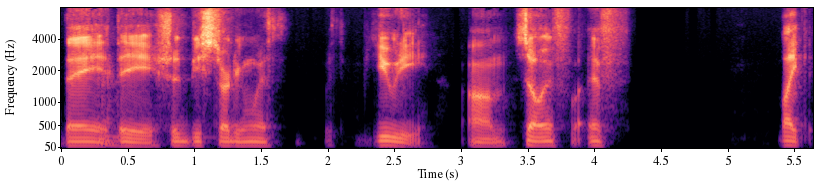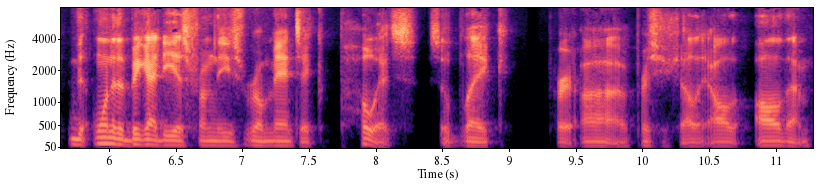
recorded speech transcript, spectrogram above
They Mhm. they should be starting with with beauty. Um, so if if like th- one of the big ideas from these romantic poets, so Blake, per, uh, Percy Shelley, all all of them,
